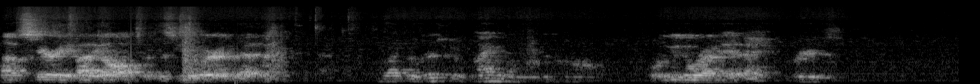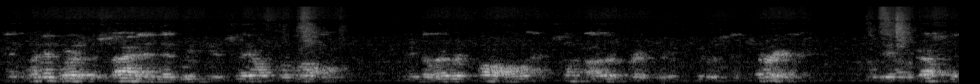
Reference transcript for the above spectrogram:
Not to scare anybody off, but just be aware of that. Like the risk of language, Well, you go right ahead. And when it was decided that we should sail for Rome, we delivered Paul and some other prisoners to a centurion of the Augustan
